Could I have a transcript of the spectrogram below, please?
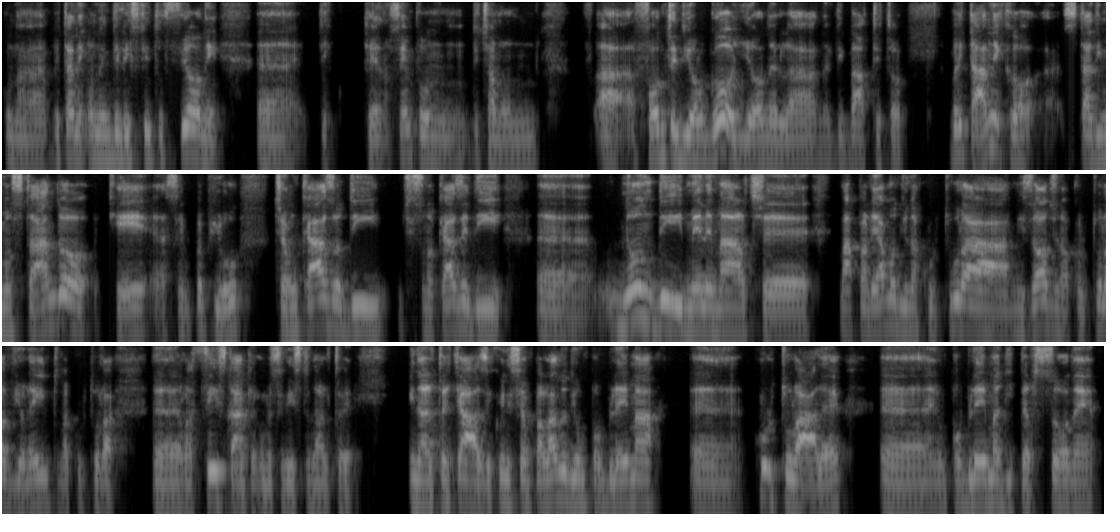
una, una delle istituzioni eh, di, che erano sempre un, diciamo, un, uh, fonte di orgoglio nella, nel dibattito britannico, sta dimostrando che eh, sempre più c'è un caso di, ci sono casi di eh, non di mele marce, ma parliamo di una cultura misogina, una cultura violenta, una cultura eh, razzista, anche come si è visto in altri, in altri casi. Quindi stiamo parlando di un problema eh, culturale, eh, un problema di persone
